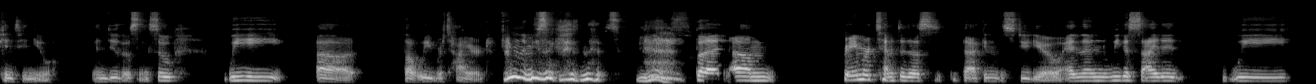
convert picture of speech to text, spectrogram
continue and do those things so we uh thought we retired from the music business yes but um kramer tempted us back in the studio and then we decided we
